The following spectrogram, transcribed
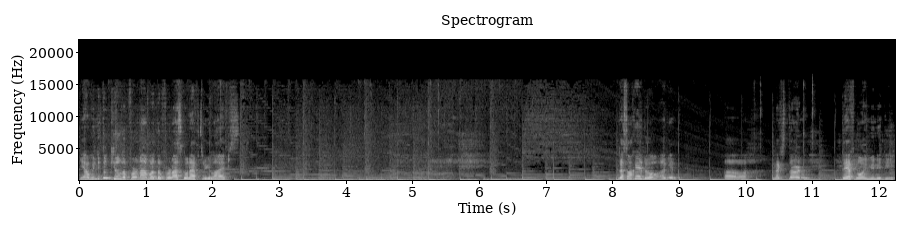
Yeah, we need to kill the Perna, but the Perna's gonna have 3 lives. That's okay though, I mean, uh, next turn, they have no immunity.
